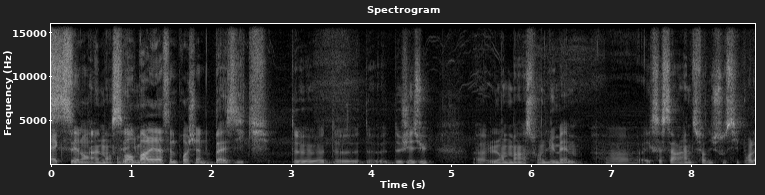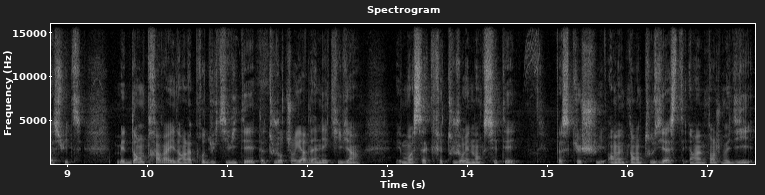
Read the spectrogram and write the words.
excellent. Un enseignement On va en parler la semaine prochaine. Basique de, de, de Jésus. le lendemain, un soin de lui-même. et que ça sert à rien de se faire du souci pour la suite. Mais dans le travail, dans la productivité, as toujours, tu regardes l'année qui vient et moi, ça crée toujours une anxiété parce que je suis en même temps enthousiaste et en même temps, je me dis,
